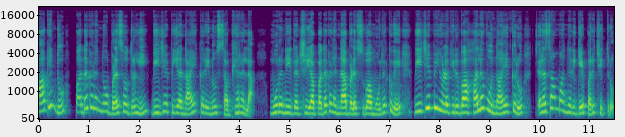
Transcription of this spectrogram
ಹಾಗೆಂದು ಪದಗಳನ್ನು ಬಳಸೋದ್ರಲ್ಲಿ ಬಿಜೆಪಿಯ ನಾಯಕರೇನು ಸಭ್ಯರಲ್ಲ. ಮೂರನೇ ದರ್ಜೆಯ ಪದಗಳನ್ನು ಬಳಸುವ ಮೂಲಕವೇ ಬಿಜೆಪಿಯೊಳಗಿರುವ ಹಲವು ನಾಯಕರು ಜನಸಾಮಾನ್ಯರಿಗೆ ಪರಿಚಿತರು.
